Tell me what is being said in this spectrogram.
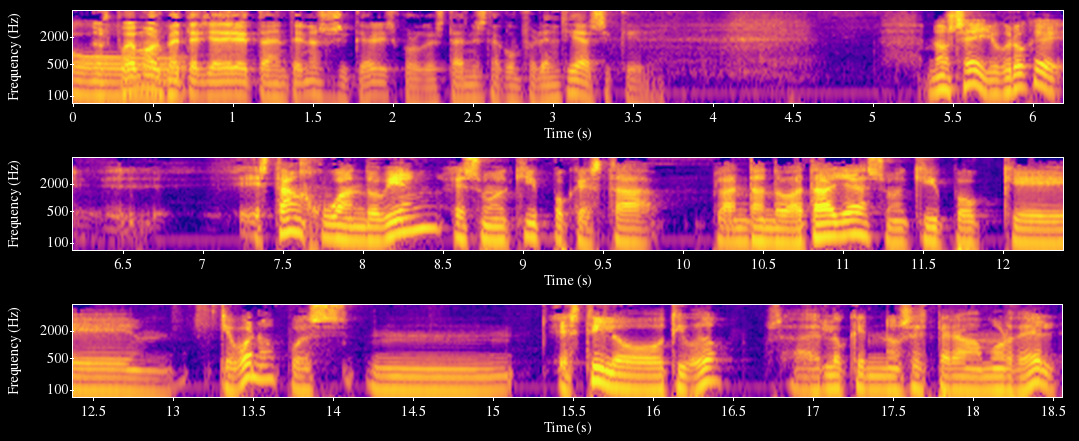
o... Nos podemos meter ya directamente en eso si queréis, porque está en esta conferencia, así que... No sé, yo creo que eh, están jugando bien, es un equipo que está plantando batalla, es un equipo que, que bueno, pues mm, estilo Tibodó, o sea, es lo que nos esperábamos de él.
